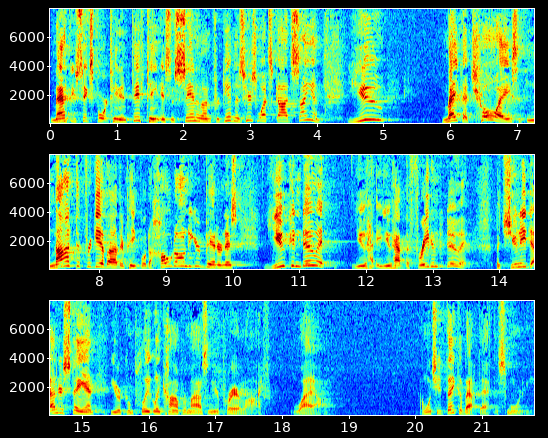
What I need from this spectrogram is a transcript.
Matthew 6 14 and 15 is the sin of unforgiveness. Here's what's God saying You make a choice not to forgive other people, to hold on to your bitterness, you can do it. You, you have the freedom to do it. But you need to understand you're completely compromising your prayer life. Wow. I want you to think about that this morning.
